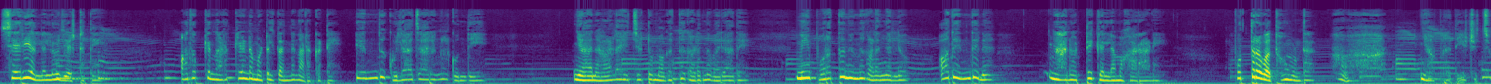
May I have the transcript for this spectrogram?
ശരിയല്ലല്ലോ ജ്യേഷ്ഠത്തെ. അതൊക്കെ നടക്കേണ്ട മട്ടിൽ തന്നെ നടക്കട്ടെ. എന്ത് കുലാചാരങ്ങൾ കുന്തി? ഞാൻ ആളയച്ചിട്ടും അകത്ത് കടന്നു വരാതെ നീ പുറത്തു നിന്ന് കളഞ്ഞല്ലോ. അതെന്തിന്? ഞാൻ ഒറ്റയ്ക്കല്ല മഹാറാണി. പുത്രവധവുമുണ്ട്. ഞാൻ പ്രതീക്ഷിച്ചു.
